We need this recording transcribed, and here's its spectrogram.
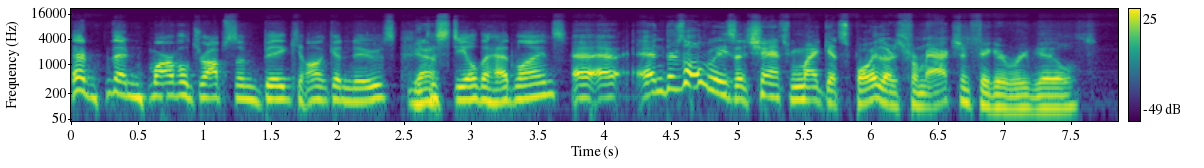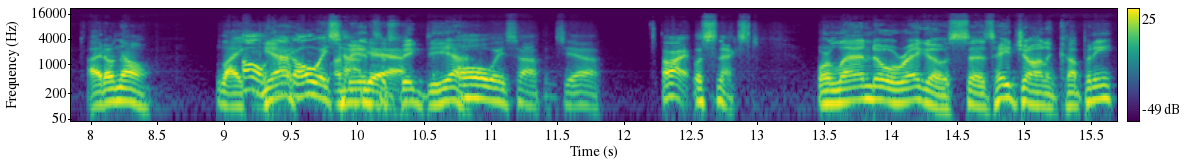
then then Marvel drops some big honking news Yeah. to steal the headlines. Uh, uh, and there's always a chance we might get spoilers from action figure reveals. I don't know. Like, Oh, Yeah, that always I mean, happens. it's Yeah. a big deal. Yeah. Always happens. Yeah. All right. What's next? Orlando Orego says, "Hey, John and company,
